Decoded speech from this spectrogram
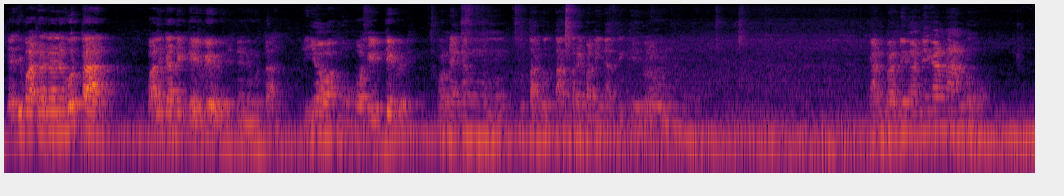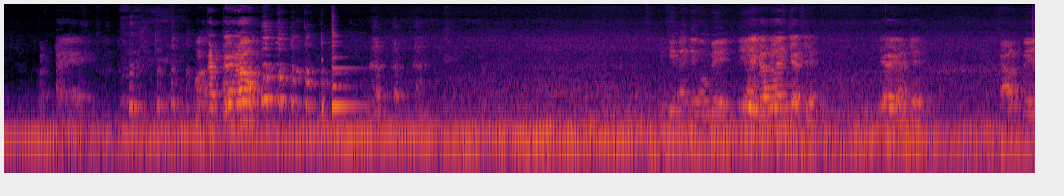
Jadi pada nang hutan, paling cantik dewe wis nang hutan. Iya awakmu. Positif ya. Kau nek nang hutan-hutan ini nanti gitu. Hmm. Kan bandingannya kan anu. Petek. Makan tero. Iki nanti ngombe. Iya kan lancar ya. Iya iya iya. Karpe.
